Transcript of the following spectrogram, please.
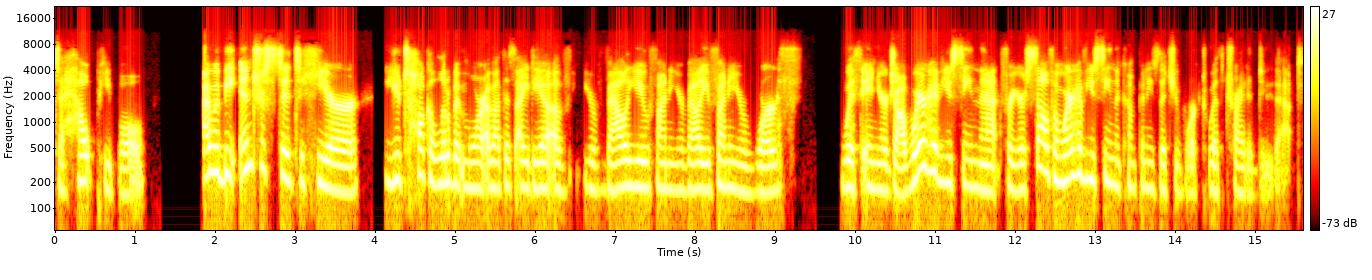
to help people. I would be interested to hear you talk a little bit more about this idea of your value, finding your value, finding your worth within your job. Where have you seen that for yourself and where have you seen the companies that you've worked with try to do that?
